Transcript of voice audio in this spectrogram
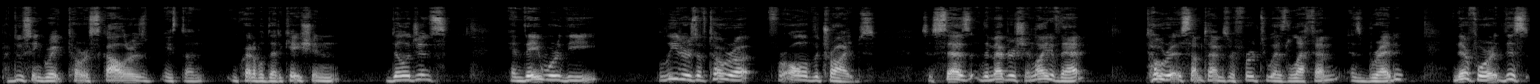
producing great Torah scholars based on incredible dedication, diligence, and they were the leaders of Torah for all of the tribes. So says the Medrash in light of that, Torah is sometimes referred to as lechem, as bread, and therefore this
